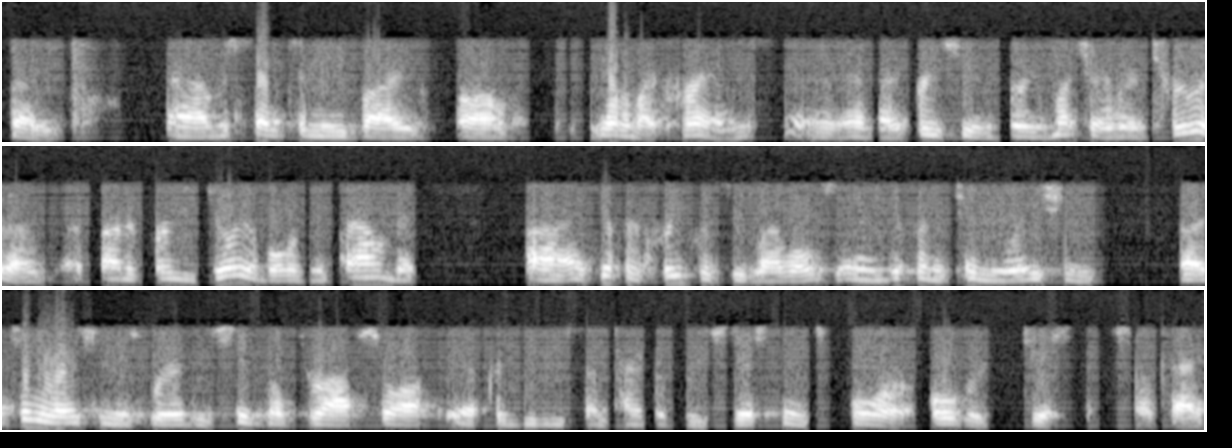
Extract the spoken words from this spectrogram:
study. Uh, it was sent to me by uh, one of my friends, and I appreciate it very much. I read through it. I, I found it very enjoyable, and we found that uh, at different frequency levels and different attenuation attenuation is where the signal drops off after meeting some type of resistance or over distance. Okay,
